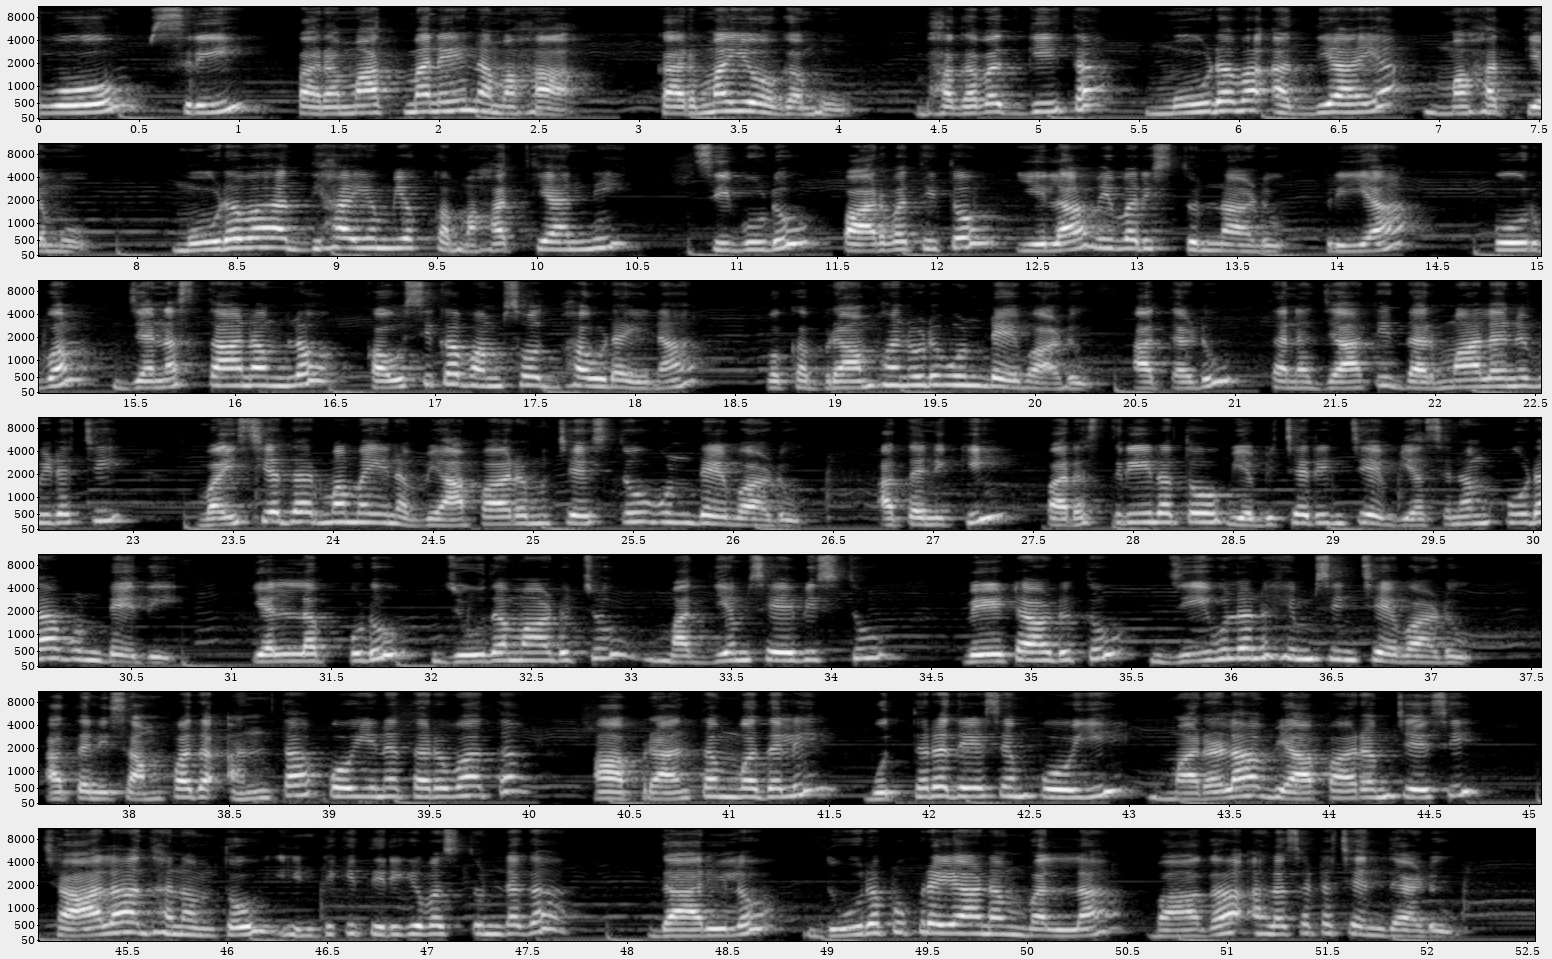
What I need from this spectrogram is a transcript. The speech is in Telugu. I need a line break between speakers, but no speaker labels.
ఓం శ్రీ పరమాత్మనే నమ. కర్మయోగము. భగవద్గీత మూడవ అధ్యాయ మహత్యము. మూడవ అధ్యాయం యొక్క మహత్యాన్ని శివుడు పార్వతితో ఇలా వివరిస్తున్నాడు. ప్రియా పూర్వం జనస్థానంలో కౌశిక వంశోద్భవుడైన ఒక బ్రాహ్మణుడు ఉండేవాడు. అతడు తన జాతి ధర్మాలను విడచి వైశ్యధర్మమైన వ్యాపారము చేస్తూ ఉండేవాడు. అతనికి పరస్త్రీలతో వ్యభిచరించే వ్యసనం కూడా ఉండేది. ఎల్లప్పుడూ జూదమాడుచు మద్యం సేవిస్తూ వేటాడుతూ జీవులను హింసించేవాడు. అతని సంపద అంతా పోయిన తరువాత ఆ ప్రాంతం వదిలి ఉత్తర దేశం పోయి మరలా వ్యాపారం చేసి చాలా ధనంతో ఇంటికి తిరిగి వస్తుండగా దారిలో దూరపు ప్రయాణం వల్ల బాగా అలసట చెందాడు.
